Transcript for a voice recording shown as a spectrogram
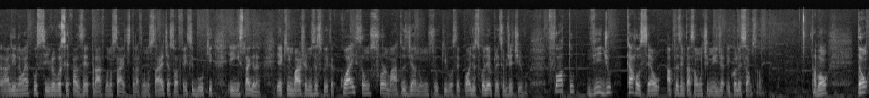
ali não é possível você fazer tráfego no site. Tráfego no site é só Facebook e Instagram. E aqui embaixo ele nos explica quais são os formatos de anúncio que você pode escolher para esse objetivo: foto, vídeo, carrossel, apresentação multimídia e coleção. Tá bom? Então,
